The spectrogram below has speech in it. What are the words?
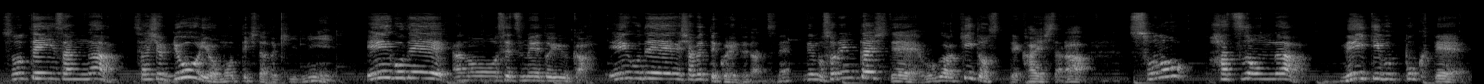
その店員さんが最初料理を持ってきた時に英語で、あの説明というか、英語で喋ってくれてたんですね。でもそれに対して僕がキートスって返したら、その発音がネイティブっぽくて、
